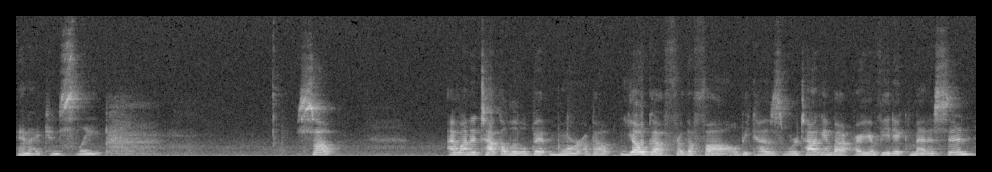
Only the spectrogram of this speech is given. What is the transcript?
and I can sleep. So, I want to talk a little bit more about yoga for the fall because we're talking about Ayurvedic medicine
